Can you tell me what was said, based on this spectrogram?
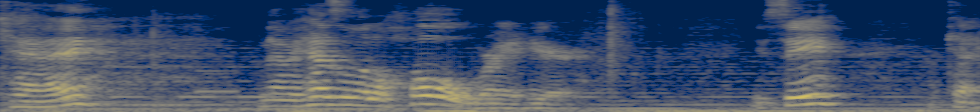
Okay. Now he has a little hole right here. You see? Okay.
